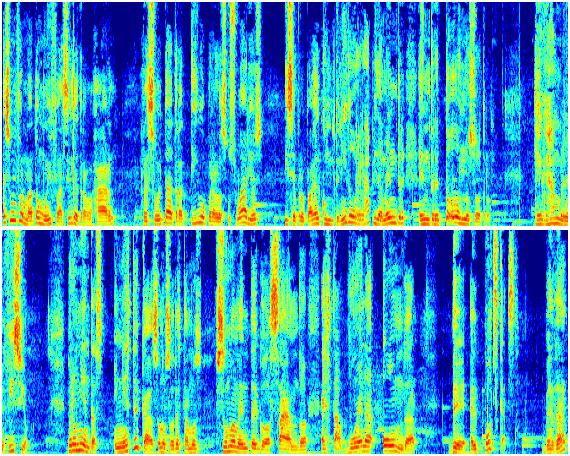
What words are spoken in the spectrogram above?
es un formato muy fácil de trabajar, resulta atractivo para los usuarios y se propaga el contenido rápidamente entre todos nosotros. ¡Qué gran beneficio! Pero mientras, en este caso nosotros estamos sumamente gozando esta buena onda de el podcast, ¿verdad?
